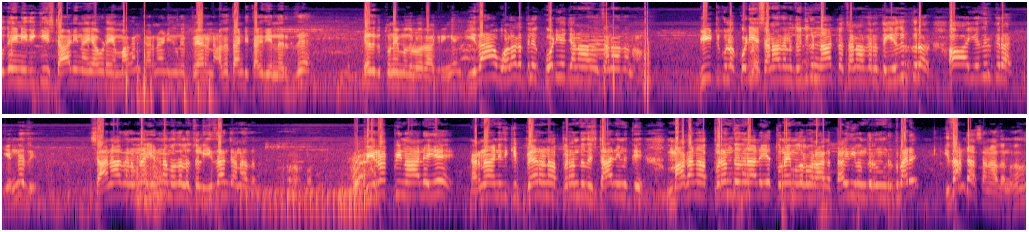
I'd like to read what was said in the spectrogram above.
உதயநிதிக்கு ஸ்டாலின் ஐயாவுடைய மகன் கருணாநிதியுடைய பேரன் அதை தாண்டி தகுதி என்ன இருக்குது? எதுக்கு துணை முதல்வர் ஆகுறீங்க இதான் உலகத்தில் கொடிய ஜனா சனாதனம். வீட்டுக்குள்ள கொடிய சனாதனத்தை வச்சுக்கிட்டு நாட்டில் சனாதனத்தை எதிர்க்கிறார். ஆ எதிர்க்கிறார். என்னது? சனாதனம்னா என்ன முதல்ல சொல்லி. இதுதான் சனாதனம். பிறப்பினாலேயே கருணாநிதிக்கு பேரனா பிறந்தது ஸ்டாலினுக்கு மகனா பிறந்ததுனாலேயே துணை முதல்வராக தகுதி வந்திருக்கிறாரு இதான்டா சனாதனம்.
